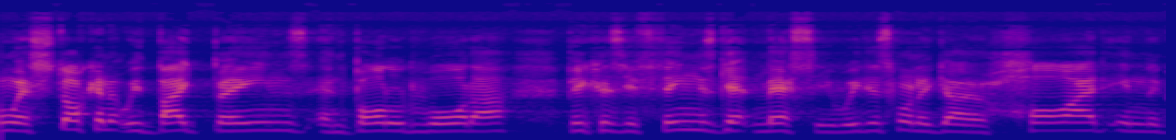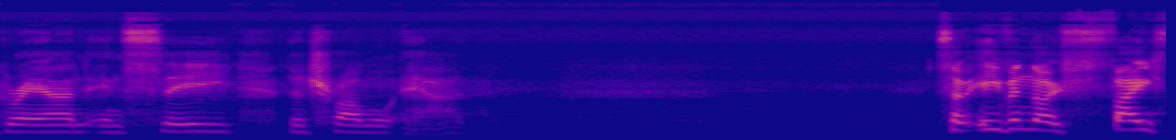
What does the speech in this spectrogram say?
and we're stocking it with baked beans and bottled water because if things get messy, we just want to go hide in the ground and see the trouble out. So even though faith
